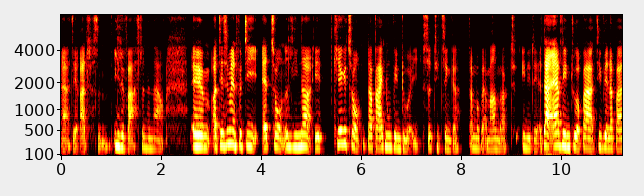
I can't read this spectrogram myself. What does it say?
Ja, det er ret sådan ildevarslende navn. Øhm, og det er simpelthen fordi, at tårnet ligner et kirketårn. Der er bare ikke nogen vinduer i, så de tænker, der må være meget mørkt inde i det. Der er vinduer, bare, de vender bare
